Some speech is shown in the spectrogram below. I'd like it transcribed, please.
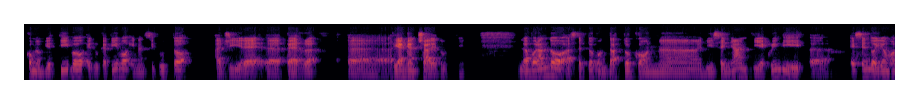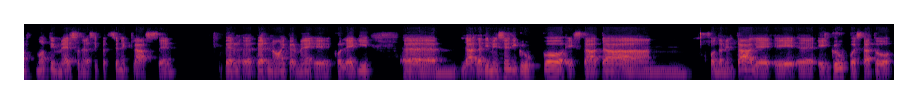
come obiettivo educativo innanzitutto agire eh, per eh, riagganciare tutti. Lavorando a stretto contatto con eh, gli insegnanti e quindi eh, essendo io molt, molto immerso nella situazione classe, per, eh, per noi, per me e colleghi, ehm, la, la, dimensione di gruppo è stata mh, fondamentale e, eh, e, il gruppo è stato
